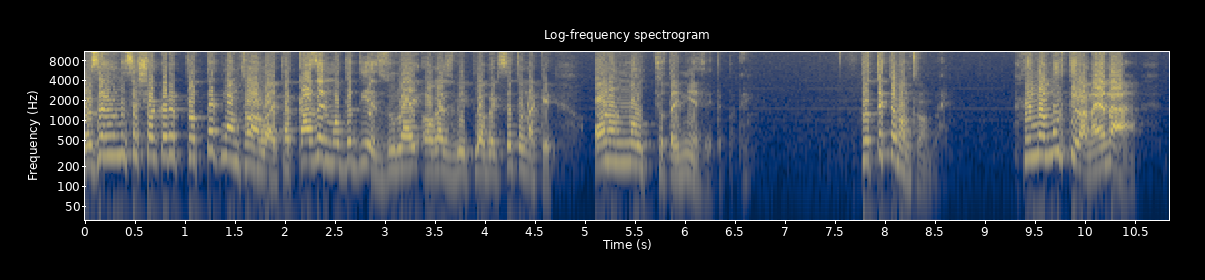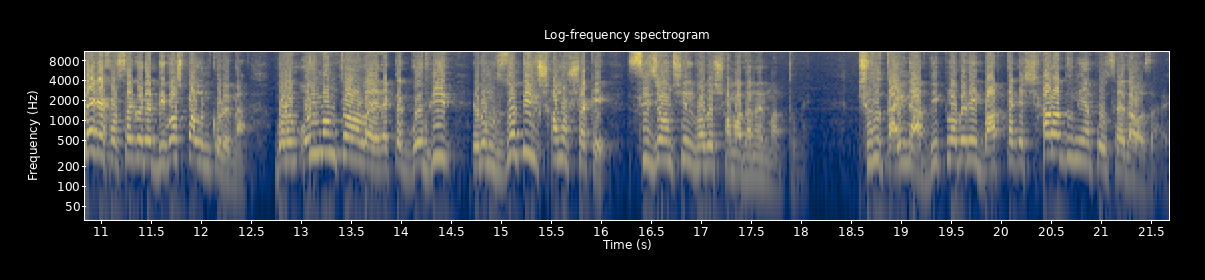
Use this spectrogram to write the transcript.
প্রফেসর ইউনুসের সরকারের প্রত্যেক মন্ত্রণালয় তার কাজের মধ্যে দিয়ে জুলাই বিপ্লবের চেতনাকে অনন্য উচ্চতায় নিয়ে যেতে পারে। প্রত্যেকটা মন্ত্রণালয়। না, মূর্তি বানায় না। টাকা খরচা করে দিবস পালন করে না। বরং ওই মন্ত্রণালয়ের একটা গভীর এবং জটিল সমস্যাকে সৃজনশীল ভাবে সমাধানের মাধ্যমে। শুধু তাই না, বিপ্লবের এই বার্তাকে সারা দুনিয়া পৌঁছায় দেওয়া যায়।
